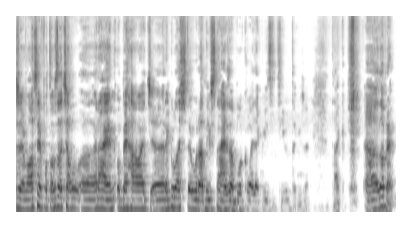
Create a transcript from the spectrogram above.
že vlastne potom začal uh, Ryan obehávať uh, regulačné úrady v snahe zablokovať akvizíciu, takže tak. Uh, dobre.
